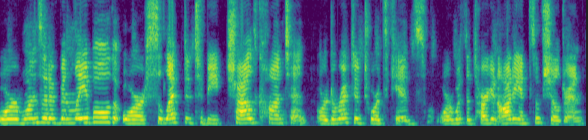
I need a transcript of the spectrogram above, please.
or ones that have been labeled or selected to be child content or directed towards kids or with a target audience of children,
